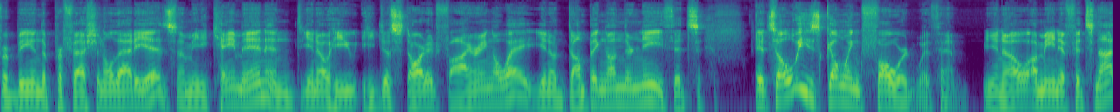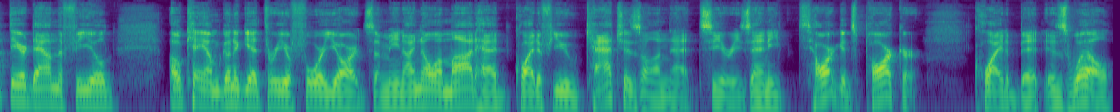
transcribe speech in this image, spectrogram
for being the professional that he is. I mean, he came in and you know he he just started firing away, you know, dumping underneath. It's it's always going forward with him. You know, I mean, if it's not there down the field, okay, I'm going to get three or four yards. I mean, I know Ahmed had quite a few catches on that series, and he targets Parker quite a bit as well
